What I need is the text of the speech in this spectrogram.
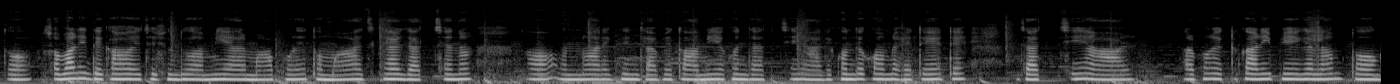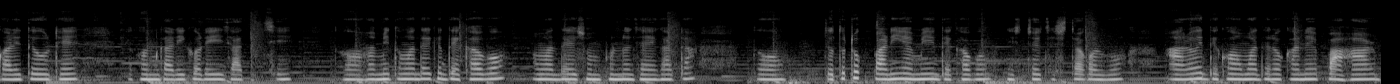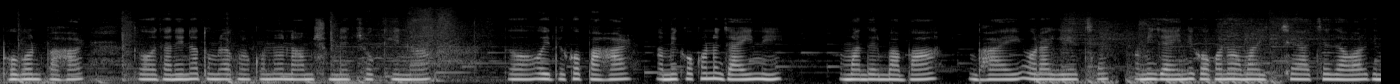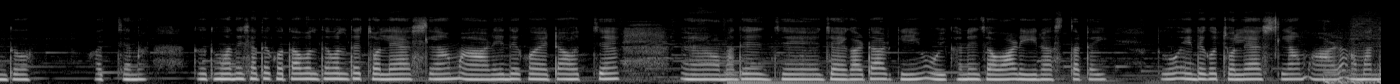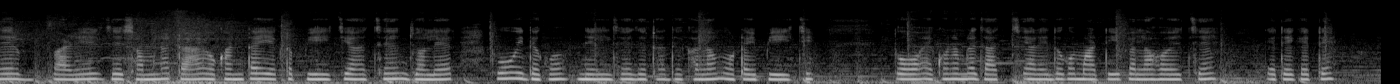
তো সবারই দেখা হয়েছে, শুধু আমি আর মা পড়ে। তো মা আজকে আর যাচ্ছে না। অন্য আরেকদিন যাবে। তো আমি এখন যাচ্ছি। আর এখন দেখো আমরা হেঁটে হেঁটে যাচ্ছি। আর তারপর একটা গাড়ি পেয়ে গেলাম। তো গাড়িতে উঠে এখন গাড়ি করেই যাচ্ছি। তো আমি তোমাদেরকে দেখাবো আমাদের সম্পূর্ণ জায়গাটা। তো যতটুকু পারি আমি দেখাবো নিশ্চয় চেষ্টা করব। আর ওই দেখো আমাদের ওখানে পাহাড়, ভুবন পাহাড়। তো জানি না তোমরা কোনো নাম শুনেছো কি না। তো ওই দেখো পাহাড়, আমি কখনো যাইনি। আমাদের বাবা, ভাই ওরা গিয়েছে। আমি যাইনি কখনো, আমার ইচ্ছে আছে যাওয়ার, কিন্তু হচ্ছে না। তো তোমাদের সাথে কথা বলতে বলতে চলে আসলাম। আর এই দেখো এটা হচ্ছে আমাদের যে জায়গাটা আর কি, ওইখানে যাওয়ার এই রাস্তাটাই। তো এই দেখো, চলে আসলাম। আর আমাদের বাড়ির যে সামনেটা, ওখানটায় একটা পিএইচি আছে জলের। তো ওই দেখো, নীল যে যেটা দেখালাম, ওটাই পিএইচি তো এখন আমরা যাচ্ছি, আর এই দেখো, মাটি ফেলা হয়েছে কেটে কেটে।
